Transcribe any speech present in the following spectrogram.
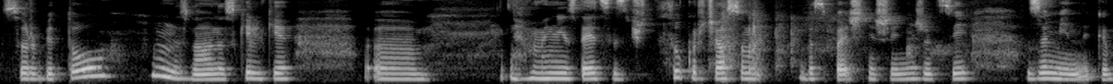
Сорбітол. Ну, не знаю, наскільки е, мені здається, цукор часом безпечніший, ніж ці замінники.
